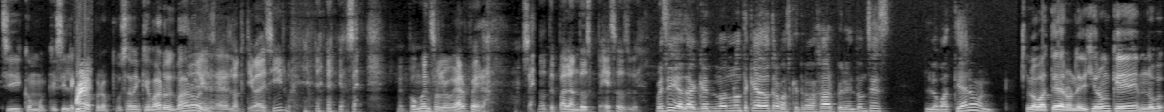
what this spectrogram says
Sí, como que sí le cae, pero pues saben que varo es varo. Y... Es, es lo que te iba a decir, güey. o sea, me pongo en su lugar, pero o sea, no te pagan dos pesos, güey. Pues sí, o sea, que no, no te queda de otra más que trabajar, pero entonces lo batearon. Lo batearon, le dijeron que no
